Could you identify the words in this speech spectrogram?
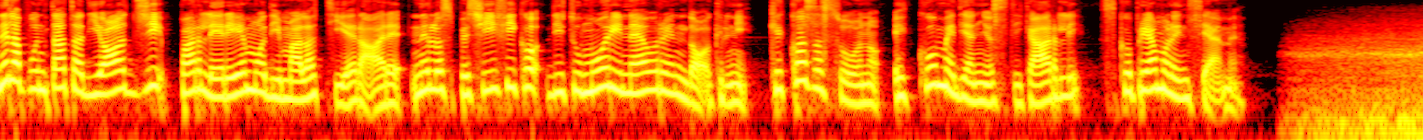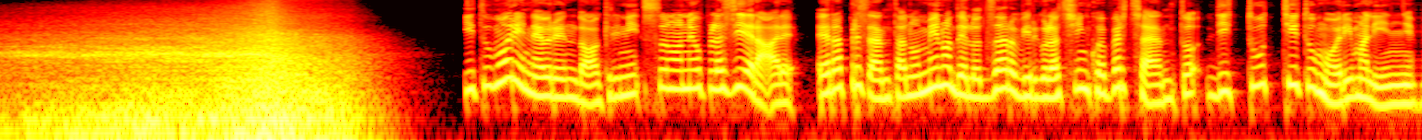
Nella puntata di oggi parleremo di malattie rare, nello specifico di tumori neuroendocrini. Che cosa sono e come diagnosticarli? Scopriamolo insieme. I tumori neuroendocrini sono neoplasie rare e rappresentano meno dello 0,5% di tutti i tumori maligni.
